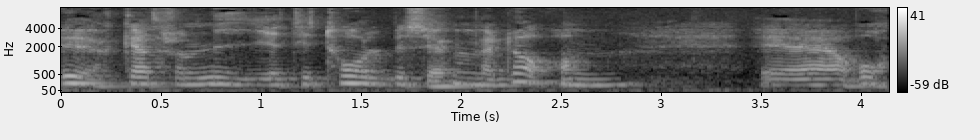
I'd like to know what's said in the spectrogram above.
ökat från 9 till 12 besök per dag. Mm. Eh, och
